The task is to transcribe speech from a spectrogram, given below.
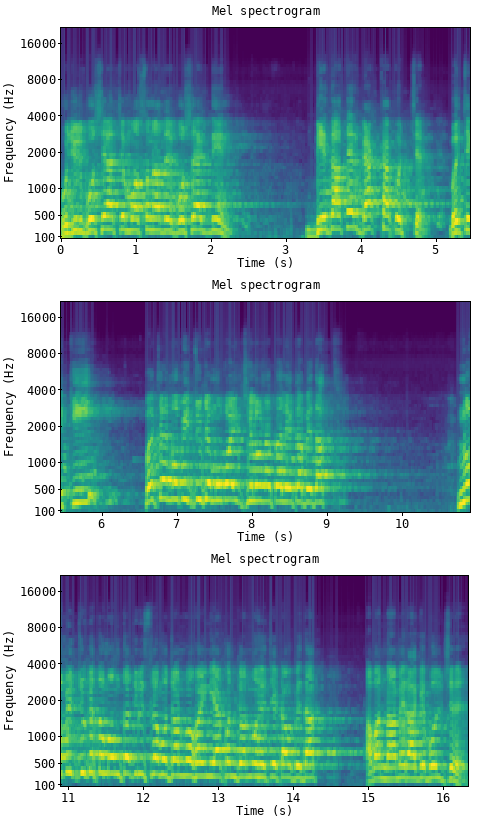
হুজুর বসে আছে মসনাদে, বসে একদিন। বেদাতের ব্যাখ্যা করছেন। বলছে, কি? বলছে, নবীর যুগে মোবাইল ছিল না, তাহলে এটা বেদাত। নবীর যুগে তো মমতাজুল ইসলামও জন্ম হয়নি, এখন জন্ম হয়েছে, এটাও বেদাত। আবার নামের আগে বলছে,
